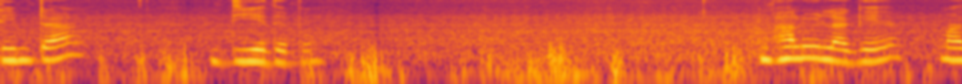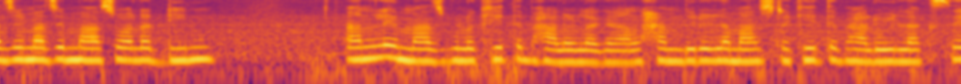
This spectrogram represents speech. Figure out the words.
ডিমটা দিয়ে দেব। ভালোই লাগে। মাঝে মাঝে মাছওয়ালা ডিম আনলে মাছগুলো খেতে ভালো লাগে আলহামদুলিল্লাহ মাছটা খেতে ভালোই লাগছে।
